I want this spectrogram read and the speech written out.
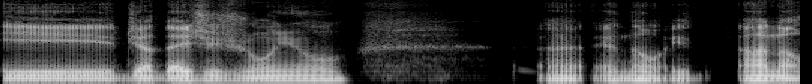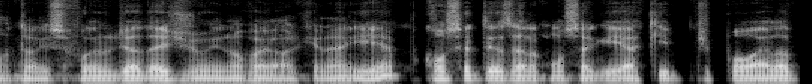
e dia 10 de junho. É, não, ah, não, então isso foi no dia 10 de junho em Nova York, né? E é, com certeza ela consegue aqui, tipo, ela,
